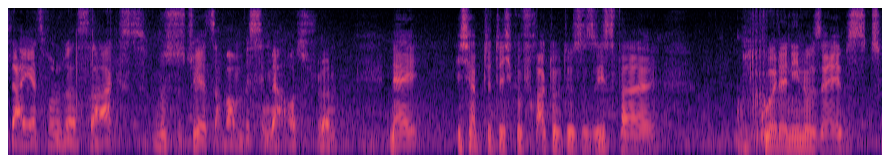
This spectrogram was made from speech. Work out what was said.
klar, jetzt wo du das sagst, müsstest du jetzt aber ein bisschen mehr ausführen. Nein, ich habe dich gefragt, ob du es so siehst, weil Guadagnino selbst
